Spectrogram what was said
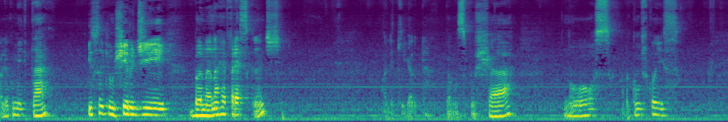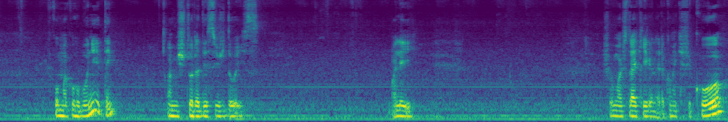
Olha como é que tá. Isso aqui é um cheiro de banana refrescante. Olha aqui, galera. Vamos puxar. Nossa, olha como ficou isso. Ficou uma cor bonita, hein? A mistura desses dois. Olha aí. Deixa eu mostrar aqui, galera, como é que ficou.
